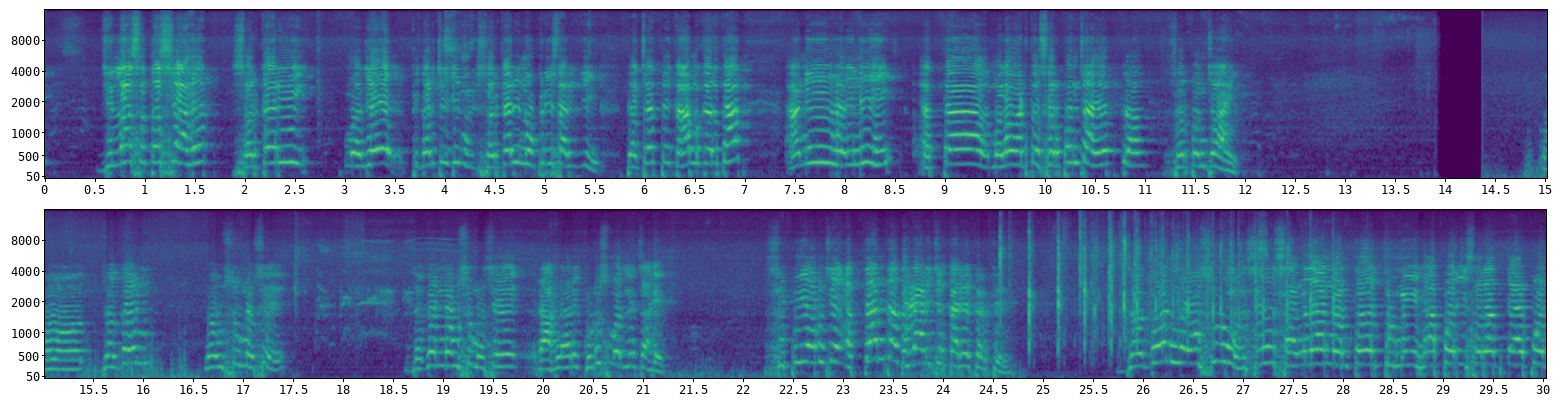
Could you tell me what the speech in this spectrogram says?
जिल्हा सदस्य आहेत सरकारी म्हणजे तिकडची जी सरकारी नोकरी सारखी त्याच्यात ते काम करतात. आणि वहिनी आता मला वाटतं सरपंच आहेत का? सरपंच आहेत जगन नवसू मसे जगन नवसू मसे राहणारे कुडूस मधलेच आहेत सीपीएमचे अत्यंत धडाडीचे कार्यकर्ते. जगन नवसू म्हसे सांगल्यानंतर तुम्ही ह्या परिसरात काय पण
